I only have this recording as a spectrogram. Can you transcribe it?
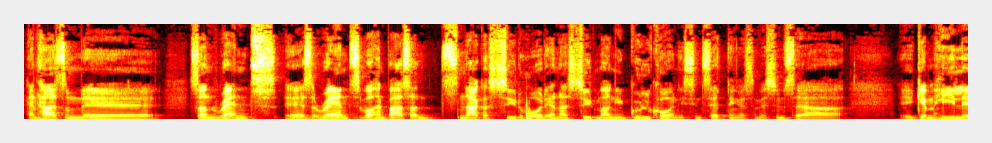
han har sådan, øh, sådan rant, mm. altså rant, hvor han bare sådan snakker sygt hurtigt. Han har sygt mange guldkorn i sine sætninger, som jeg synes er øh, gennem hele,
